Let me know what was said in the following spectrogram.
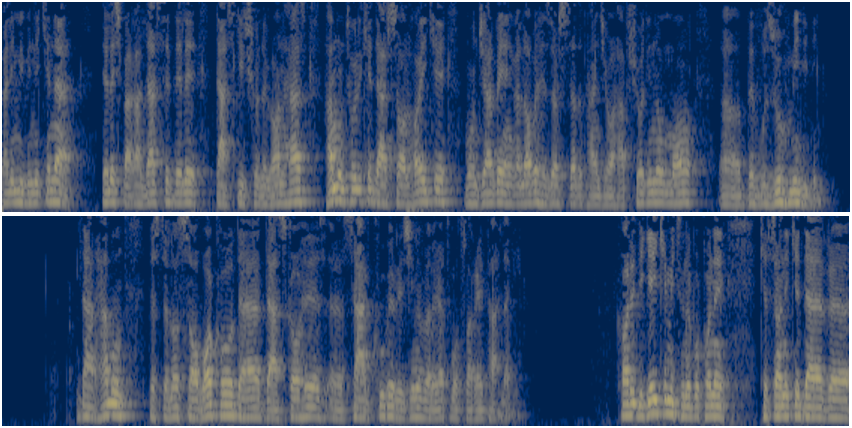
ولی می‌بینه که نه دلش بغل دست دل دستگیر شدگان هست. همونطوری که در سالهایی که منجر به انقلاب 1357 شد اینو ما به وضوح می‌دیدیم. در همون به اصطلاح ساواک و در دستگاه سرکوب رژیم ولایت مطلقه پهلوی. کار دیگه ای که می‌تونه بکنه. کسانی که در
